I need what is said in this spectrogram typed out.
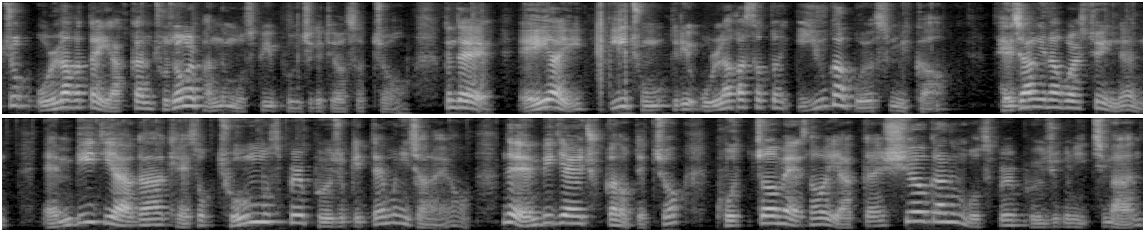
쭉 올라갔다 약간 조정을 받는 모습이 보여지게 되었었죠. 근데 AI 이 종목들이 올라갔었던 이유가 뭐였습니까? 대장이라고 할 수 있는 엔비디아가 계속 좋은 모습을 보여줬기 때문이잖아요. 근데 엔비디아의 주가는 어땠죠? 고점에서 약간 쉬어가는 모습을 보여주고는 있지만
